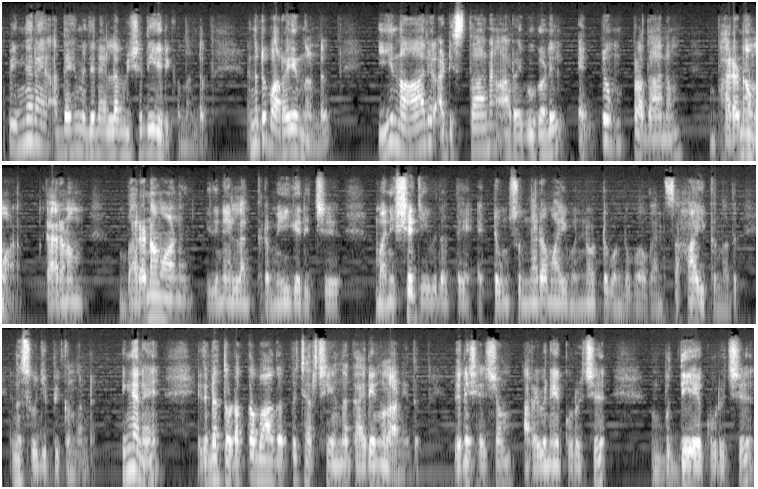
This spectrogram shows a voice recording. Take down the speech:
അപ്പം ഇങ്ങനെ അദ്ദേഹം ഇതിനെല്ലാം വിശദീകരിക്കുന്നുണ്ട്. എന്നിട്ട് പറയുന്നുണ്ട് ഈ നാല് അടിസ്ഥാന അറിവുകളിൽ ഏറ്റവും പ്രധാനം ഭരണമാണ്. കാരണം ഭരണമാണ് ഇതിനെല്ലാം ക്രമീകരിച്ച് മനുഷ്യ ജീവിതത്തെ ഏറ്റവും സുന്ദരമായി മുന്നോട്ട് കൊണ്ടുപോകാൻ സഹായിക്കുന്നത് എന്ന് സൂചിപ്പിക്കുന്നുണ്ട്. ഇങ്ങനെ ഇതിന്റെ തുടക്ക ഭാഗത്ത് ചർച്ച ചെയ്യുന്ന കാര്യങ്ങളാണിത്. ഇതിനുശേഷം അറിവിനെക്കുറിച്ച് ബുദ്ധിയെക്കുറിച്ച്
